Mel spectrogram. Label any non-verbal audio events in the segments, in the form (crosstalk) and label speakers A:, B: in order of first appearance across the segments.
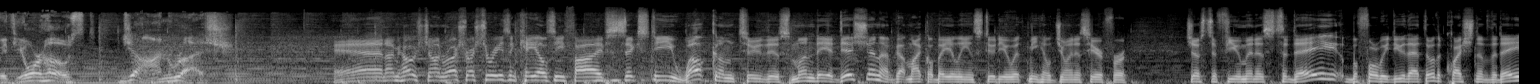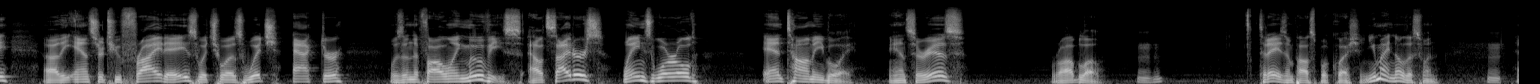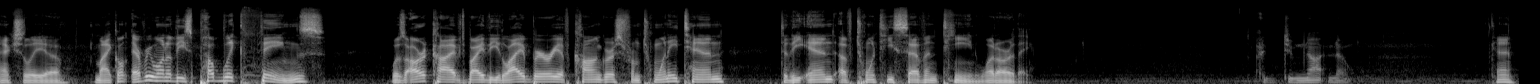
A: With your host, John Rush.
B: And I'm your host, John Rush, Rush to Reason, KLZ 560. Welcome to this Monday edition. I've got Michael Bailey in studio with me. He'll join us here for just a few minutes today. Before we do that, though, the question of the day, uh, the answer to Fridays, which was which actor was in the following movies Outsiders, Wayne's World, and Tommy Boy? Answer is Rob Lowe.
C: Mm-hmm.
B: Today's impossible question. You might know this one, actually, uh, Michael. Every one of these public things was archived by the Library of Congress from 2010 to the end of 2017. What are they?
C: I do not know.
B: Okay.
